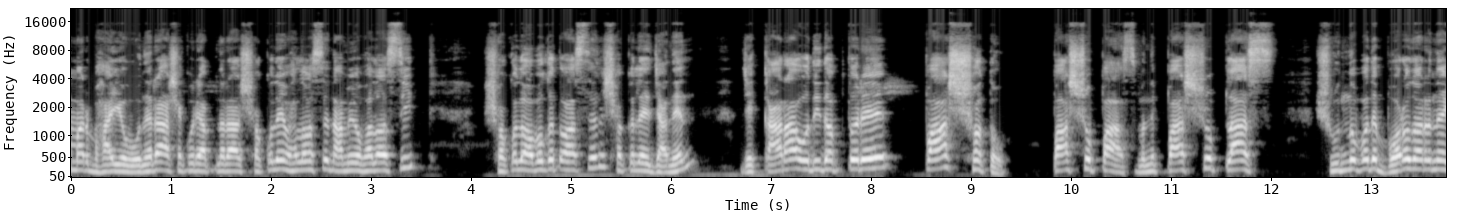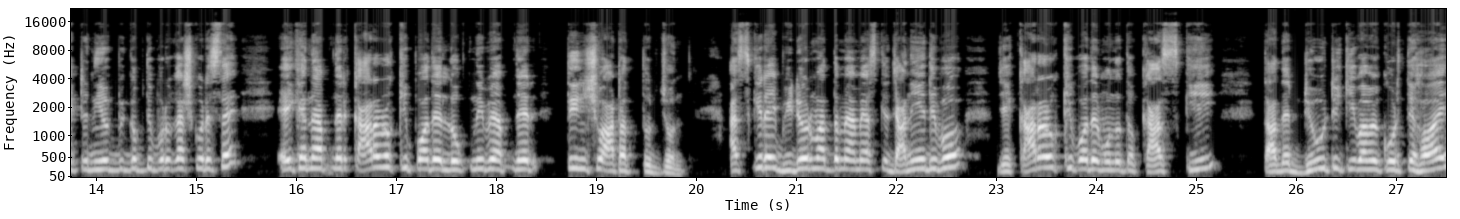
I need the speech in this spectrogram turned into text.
আমার ভাই ও বোনেরা, আশা করি আপনারা সকলেই ভালো আছেন, আমিও ভালো আছি। সকলে অবগত আছেন, সকলে জানেন যে কারা অধিদপ্তরে পাঁচশত, পাঁচশো পাঁচ মানে পাঁচশো প্লাস শূন্য পদে বড় ধরনের একটা নিয়োগ বিজ্ঞপ্তি প্রকাশ করেছে। এইখানে আপনার কারারক্ষী পদে লোক নিবে আপনার তিনশো আটাত্তর জন। আজকের এই ভিডিওর মাধ্যমে আমি আজকে জানিয়ে দিব যে কারারক্ষী পদের মূলত কাজ কি, তাদের ডিউটি কীভাবে করতে হয়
